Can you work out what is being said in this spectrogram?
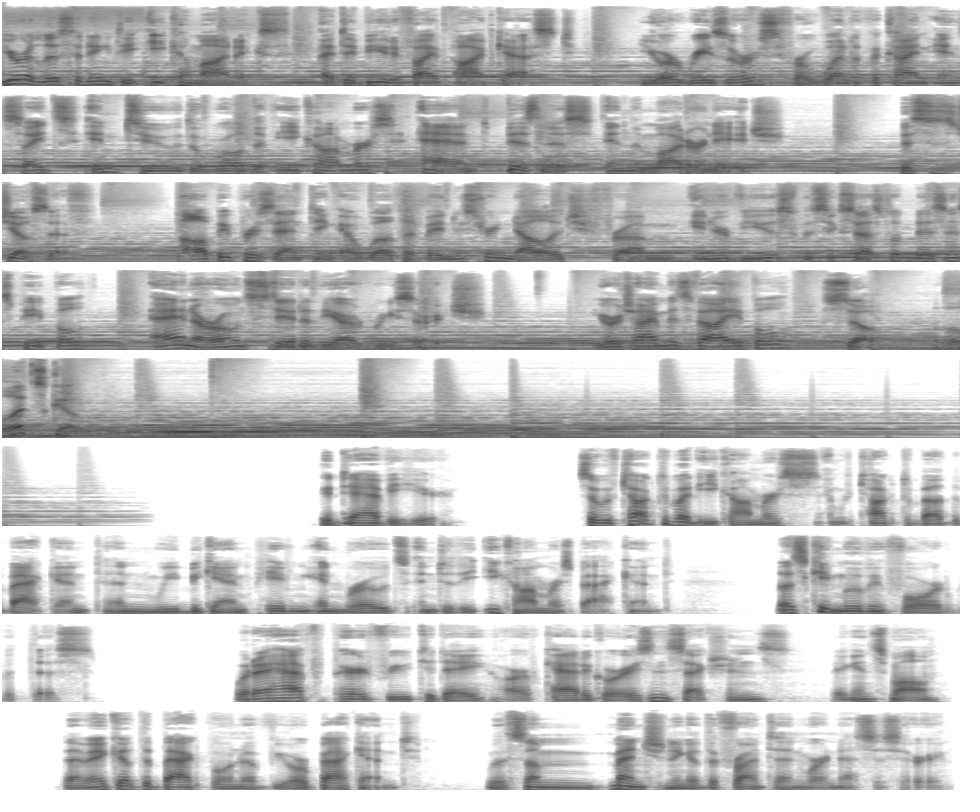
You're listening to Ecomonics, a Debutify podcast, your resource for one of a kind insights into the world of e commerce and business in the modern age. This is Joseph. I'll be presenting a wealth of industry knowledge from interviews with successful business people and our own state of the art research. Your time is valuable, so let's go. Good to have you here. So we've talked about e-commerce and we've talked about the backend, and we began paving inroads into the e-commerce backend. Let's keep moving forward with this. What I have prepared for you today are categories and sections, big and small, that make up the backbone of your backend, with some mentioning of the front end where necessary.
